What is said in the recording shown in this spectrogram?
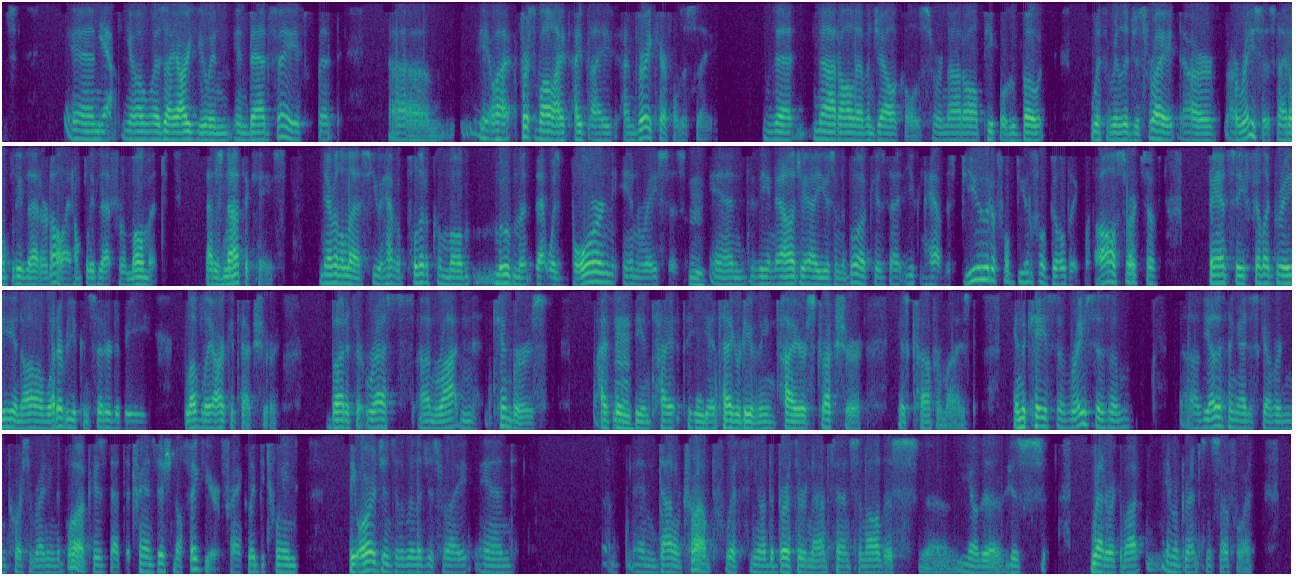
And Yeah. you know, as I argue in in bad faith, but um, you know, I, first of all, I, I, I I'm very careful to say that not all evangelicals or not all people who vote with religious right are are racist. I don't believe that at all. I don't believe that for a moment. That is not the case. Nevertheless, you have a political mo- movement that was born in racism. Mm. And the analogy I use in the book is that you can have this beautiful, beautiful building with all sorts of fancy filigree and all whatever you consider to be lovely architecture. But if it rests on rotten timbers, I think Mm. the entire the integrity of the entire structure is compromised. In the case of racism, uh, the other thing I discovered in the course of writing the book is that the transitional figure, frankly, between the origins of the religious right and and Donald Trump with you know the birther nonsense and all this uh, you know the his rhetoric about immigrants and so forth.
